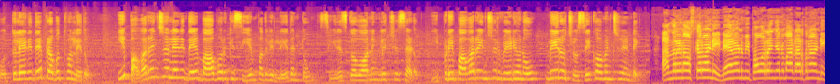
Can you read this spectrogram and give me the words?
పొత్తు లేనిదే ప్రభుత్వం లేదు. ఈ పవర్ రేంజర్ లేనిదే బాబూరికి సీఎం పదవి లేదంటూ సీరియస్గా వార్నింగ్లు ఇచ్చేశాడు. ఇప్పుడు ఈ పవర్ రేంజర్ వీడియోను మీరు చూసి కామెంట్ చేయండి. అందరికీ నమస్కారం అండి. నేనండి మీ పవర్ రేంజర్ మాట్లాడుతున్నా అండి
